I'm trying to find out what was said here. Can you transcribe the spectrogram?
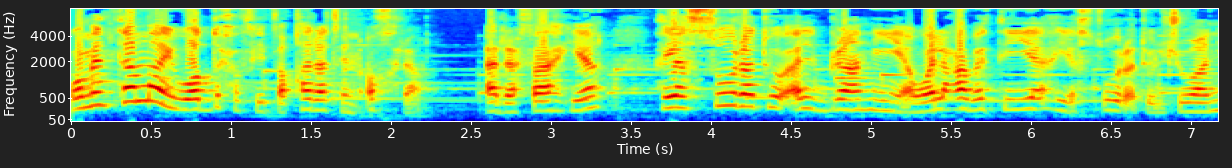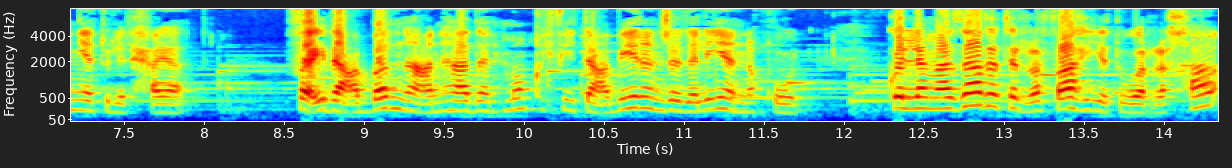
ومن ثم يوضح في فقرة أخرى الرفاهية هي الصورة البرانية والعبثية هي الصورة الجوانية للحياة. فإذا عبرنا عن هذا الموقف تعبيرا جدليا نقول كلما زادت الرفاهية والرخاء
